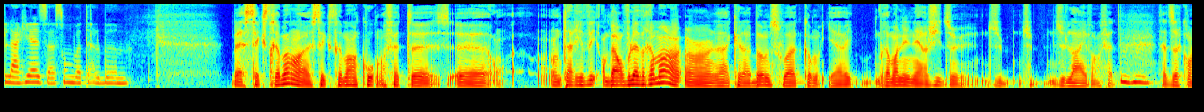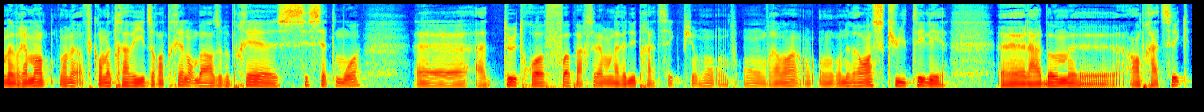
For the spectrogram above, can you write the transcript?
la réalisation de votre album. Ben, c'est extrêmement, euh, c'est extrêmement court, en fait. Euh, on, est arrivé, ben, on voulait vraiment un, un- que l'album soit comme, il y avait vraiment l'énergie du, du, du, du live, en fait. C'est-à-dire qu'on a vraiment, on a, fait qu'on a travaillé durant très longtemps, à peu près 6-7 mois, euh, à deux, trois fois par semaine, on avait des pratiques, puis on, on, on vraiment, on, on a vraiment sculpté les, euh, l'album euh, en pratique.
